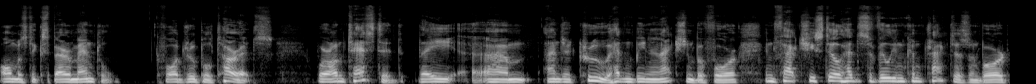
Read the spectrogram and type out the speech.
almost experimental quadruple turrets were untested. They um, and her crew hadn't been in action before. In fact, she still had civilian contractors on board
